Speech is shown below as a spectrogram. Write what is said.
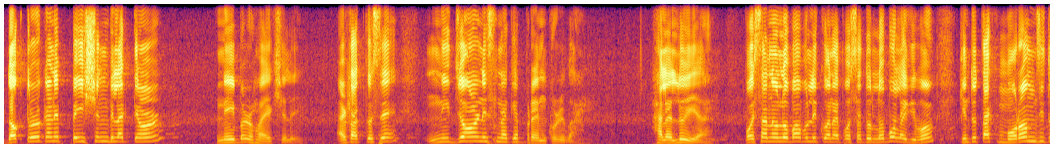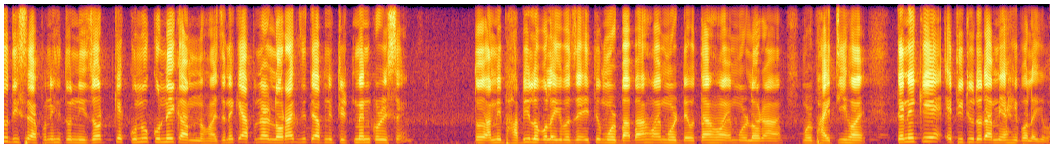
ডক্টৰৰ কাৰণে পেচেণ্টবিলাক তেওঁৰ নেইবাৰ হয় একচুৱেলি আৰু তাত কৈছে নিজৰ নিচিনাকৈ প্ৰেম কৰিবা। হালে লুইয়া পইচা নল'বা বুলি কোৱা নাই পইচাটো ল'ব লাগিব কিন্তু তাক মৰম যিটো দিছে আপুনি সেইটো নিজতকৈ কোনো কোনেই কাম নহয়। যেনেকৈ আপোনাৰ ল'ৰাক যেতিয়া আপুনি ট্ৰিটমেণ্ট কৰিছে তো আমি ভাবি ল'ব লাগিব যে এইটো মোৰ বাবা হয় মোৰ দেউতা হয় মোৰ ল'ৰা মোৰ ভাইটি হয় তেনেকৈ এটিটিউডত আমি আহিব লাগিব।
